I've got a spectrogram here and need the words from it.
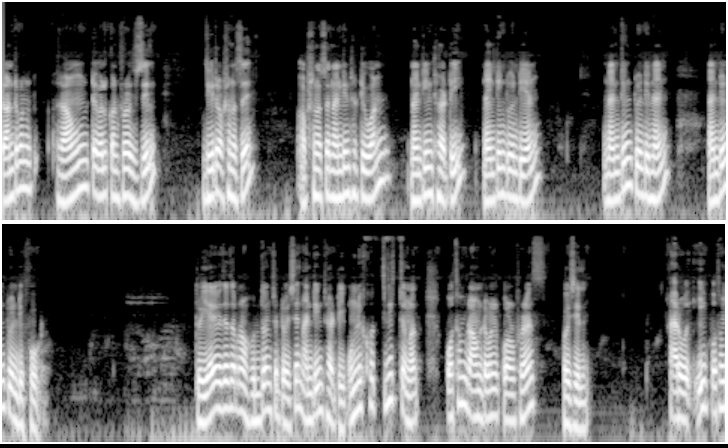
round table round table conference হৈছিল যিকেইটা অপশ্যন আছে অপশ্যন আছে nineteen thirty one nineteen thirty nineteen twenty and nineteen twenty nine nineteen twenty four তো ইয়াৰে ভিতৰত আপোনাৰ শুদ্ধ অঞ্চলটো হৈছে নাইনটিন থাৰ্টি ঊনৈছশ ত্ৰিছ চনত প্ৰথম ৰাউণ্ড টেবল কনফাৰেঞ্চ হৈছিল। আৰু এই প্ৰথম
